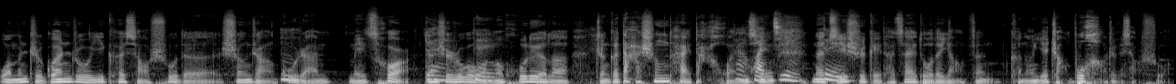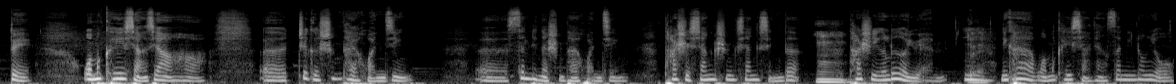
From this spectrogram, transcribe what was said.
我们只关注一棵小树的生长固然没错，但是如果我们忽略了整个大生态、大环境，环境那即使给它再多的养分，可能也长不好这个小树。对，我们可以想象哈，呃，这个生态环境。呃，森林的生态环境，它是相生相行的，嗯，它是一个乐园。对，你看，我们可以想象，森林中有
